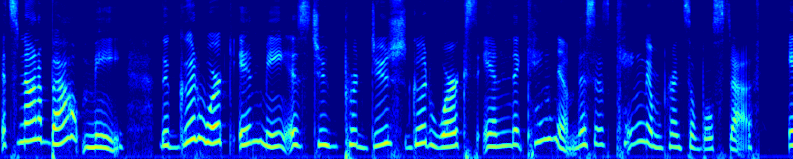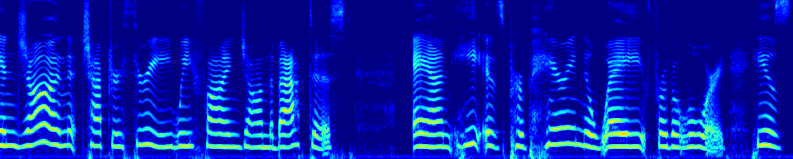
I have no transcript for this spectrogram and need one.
It's not about me. The good work in me is to produce good works in the kingdom. This is kingdom principle stuff. In John chapter 3, we find John the Baptist and he is preparing the way for the Lord. He is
